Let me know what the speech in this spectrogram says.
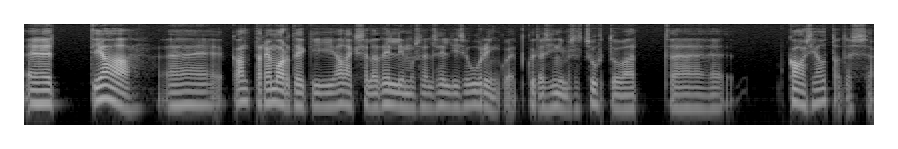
et jaa, äh, Kantar Emor tegi Alexela tellimusel sellise uuringu, et kuidas inimesed suhtuvad äh, gaasiautodesse.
